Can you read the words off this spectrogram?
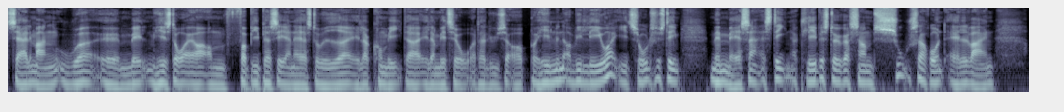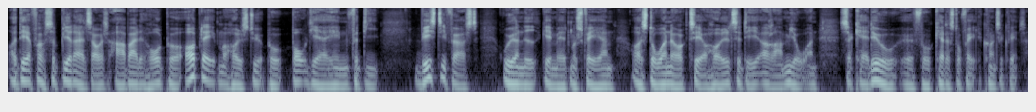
særlig mange uger øh, mellem historier om forbipasserende asteroider eller kometer eller meteorer, der lyser op på himlen, og vi lever i et solsystem med masser af sten og klippestykker, som suser rundt alle vejen, og derfor så bliver der altså også arbejdet hårdt på at opdage dem og holde styr på, hvor de er henne, fordi hvis de først ryger ned gennem atmosfæren og er store nok til at holde til det og ramme jorden, så kan det jo øh, få katastrofale konsekvenser.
